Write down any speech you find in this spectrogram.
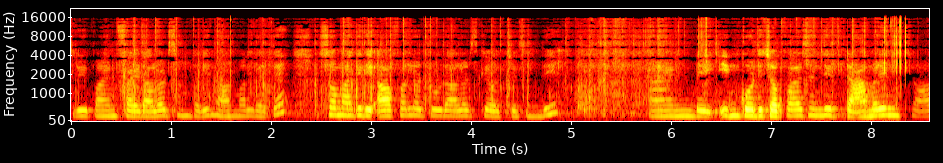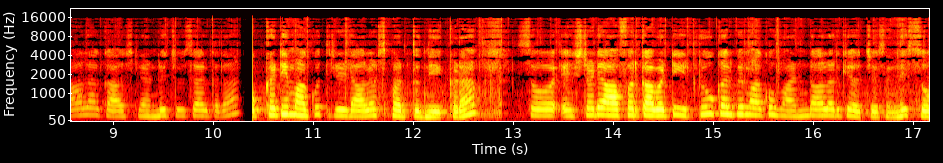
త్రీ పాయింట్ ఫైవ్ డాలర్స్ ఉంటుంది నార్మల్గా అయితే. సో మాకు ఇది ఆఫర్లో టూ డాలర్స్కే వచ్చేసింది. అండ్ ఇంకోటి చెప్పాల్సింది టామరిన్ చాలా కాస్ట్లీ అండి. చూసారు కదా? ఒక్కటి మాకు త్రీ డాలర్స్ పడుతుంది ఇక్కడ. సో ఎస్టర్డే ఆఫర్ కాబట్టి టూ కలిపి మాకు వన్ డాలర్కే వచ్చేసింది. సో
